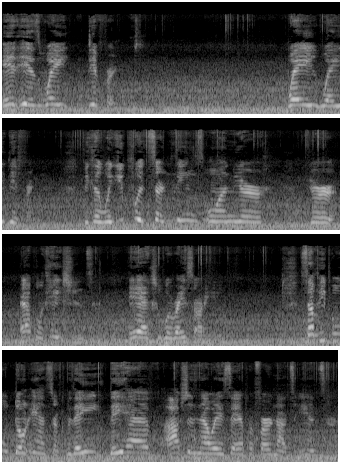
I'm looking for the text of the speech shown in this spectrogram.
It is way different. Way, way different. Because when you put certain things on your your applications, they ask you what race are you. Some people don't answer, because they they have options now where they say I prefer not to answer.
